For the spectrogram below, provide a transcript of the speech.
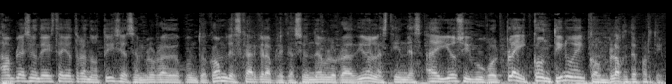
Ampliación de esta y otras noticias en blurradio.com. Descargue la aplicación de Blue Radio en las tiendas iOS y Google Play. Continúen con Blog Deportivo.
